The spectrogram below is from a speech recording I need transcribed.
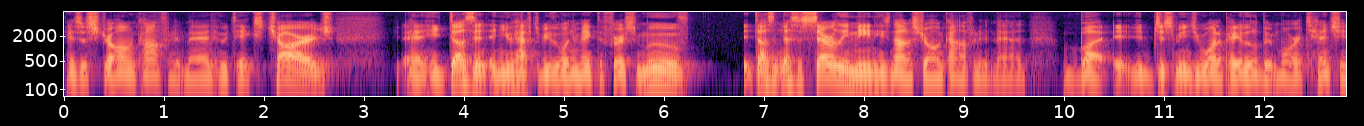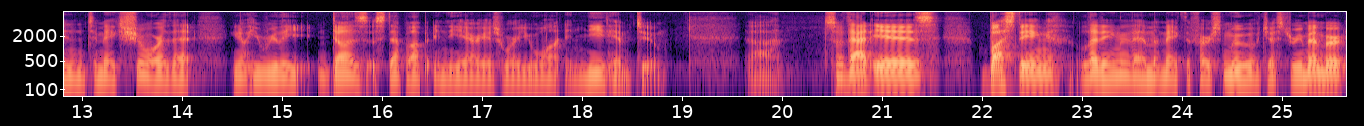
is a strong, confident man who takes charge and he doesn't, and you have to be the one to make the first move, it doesn't necessarily mean he's not a strong, confident man, but it just means you want to pay a little bit more attention to make sure that you know he really does step up in the areas where you want and need him to. Uh, so that is busting letting them make the first move. Just remember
